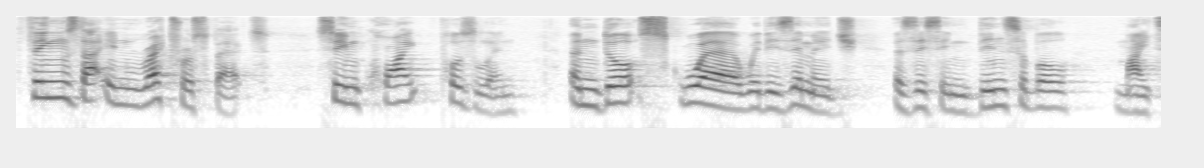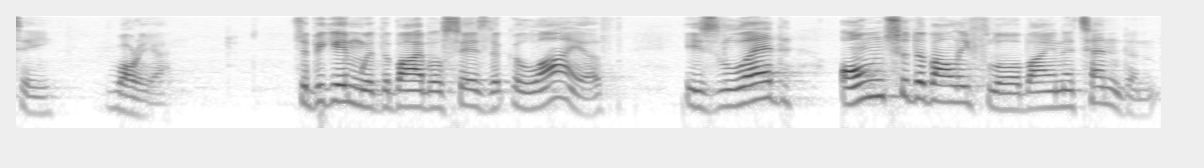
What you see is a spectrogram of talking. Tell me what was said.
Things that in retrospect seem quite puzzling and don't square with his image as this invincible, mighty warrior. To begin with, the Bible says that Goliath is led onto the valley floor by an attendant.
